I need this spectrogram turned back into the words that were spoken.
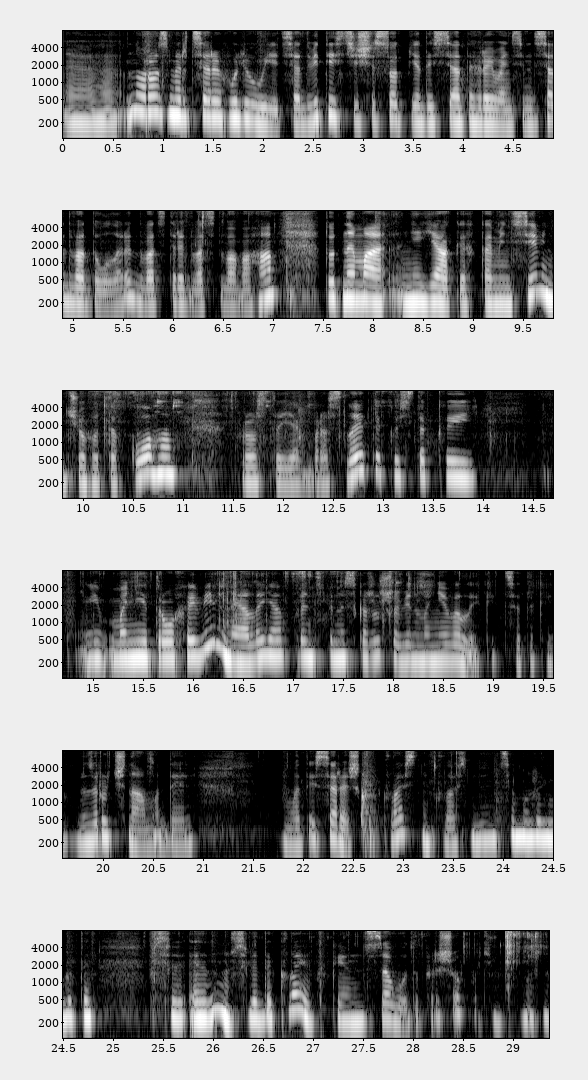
е, ну, розмір це регулюється. 2650 гривень, 72 долари, 23-22 вага. Тут нема ніяких камінців, нічого такого. Просто як браслетик ось такий. І мені трохи вільний, але я, в принципі, не скажу, що він мені великий. Це такий зручна модель. От, і сережки класні, класні. Це можуть бути е, ну, сліди клею, такий він з заводу прийшов, потім можна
